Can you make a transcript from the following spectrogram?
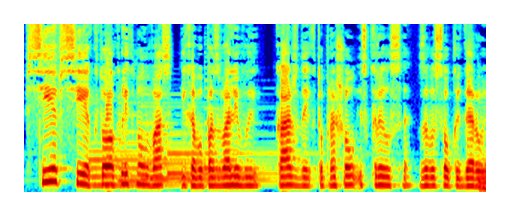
все-все, кто окликнул вас и кого позвали вы, каждый, кто прошел и скрылся за высокой горой.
